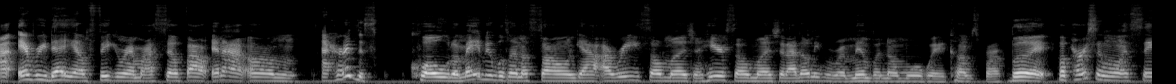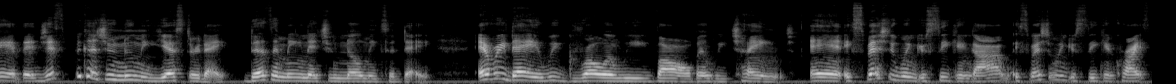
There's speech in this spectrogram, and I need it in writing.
I, every day I'm figuring myself out. And I, um, I heard this quote or maybe it was in a song y'all. I read so much and hear so much that i don't even remember no more where it comes from. But a person once said that just because you knew me yesterday doesn't mean that you know me today. Every day we grow and we evolve and we change. And especially when you're seeking god especially when you're seeking christ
